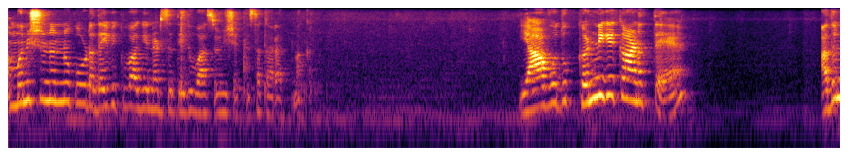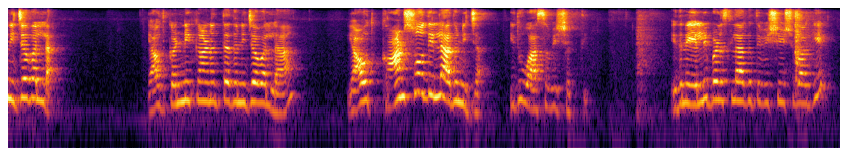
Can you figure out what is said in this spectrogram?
ಮನುಷ್ಯನನ್ನು ಕೂಡ ದೈವಿಕವಾಗಿ ನಡೆಸುತ್ತೆ, ಇದು ವಾಸವಿ ಶಕ್ತಿ, ಸಕಾರಾತ್ಮಕ. ಯಾವುದು ಕಣ್ಣಿಗೆ ಕಾಣುತ್ತೆ, ಅದು ನಿಜವಲ್ಲ. ಯಾವ್ದು ಕಣ್ಣಿಗೆ ಕಾಣುತ್ತೆ, ಅದು ನಿಜವಲ್ಲ. ಯಾವ್ದು ಕಾಣಿಸೋದಿಲ್ಲ, ಅದು ನಿಜ. ಇದು ವಾಸವಿ ಶಕ್ತಿ. ಇದನ್ನ ಎಲ್ಲಿ ಬಳಸಲಾಗುತ್ತೆ ವಿಶೇಷವಾಗಿ?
